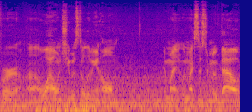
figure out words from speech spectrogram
for uh, a while when she was still living at home, and my when my sister moved out,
